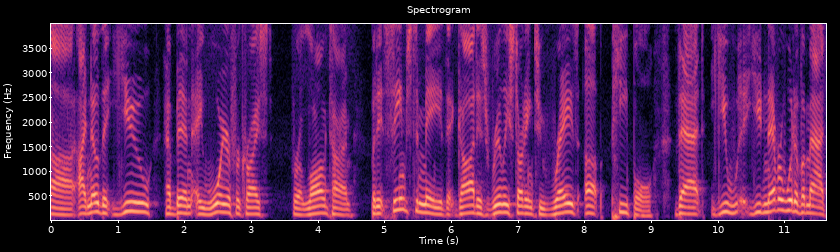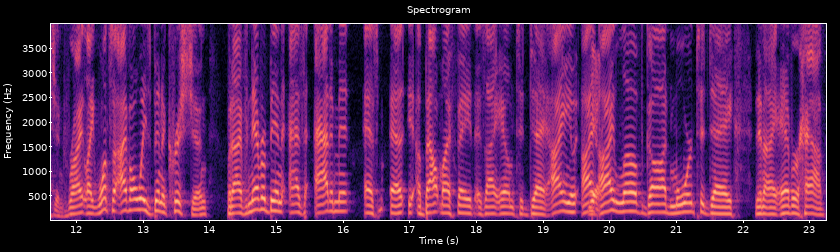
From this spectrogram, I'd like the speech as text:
Uh, I know that you have been a warrior for Christ for a long time, but it seems to me that God is really starting to raise up people that you you never would have imagined, right? Like once I've always been a Christian, but I've never been as adamant as, as about my faith as I am today. I I, Yeah. I love God more today than I ever have.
